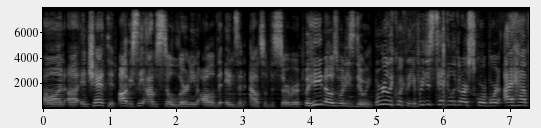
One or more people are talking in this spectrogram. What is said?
on uh, Enchanted. Obviously, I'm still learning all of the ins and outs of the server, but he knows what he's doing. But really quickly, if we just take a look at our scoreboard, I have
